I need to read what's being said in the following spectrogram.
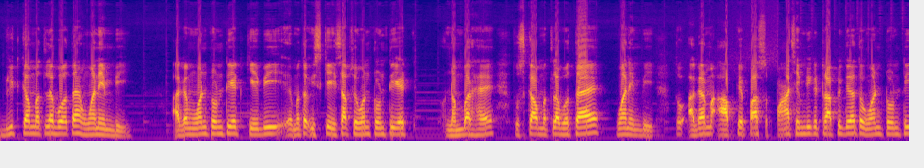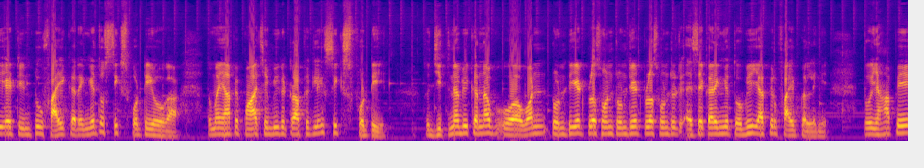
बीट का मतलब होता है वन एम बी अगर 128 के बी मतलब इसके हिसाब से 128 नंबर है तो उसका मतलब होता है वन एम तो अगर मैं आपके पास पाँच एम का ट्रैफ़िक दे रहा तो one twenty eight into five करेंगे तो सिक्स फोर्टी होगा। तो मैं यहाँ पे पाँच एम का ट्रैफ़िक लेंगे सिक्स फोर्टी तो जितना भी करना one twenty eight plus one twenty eight plus one twenty ऐसे करेंगे तो भी या फिर फाइव कर लेंगे। तो यहाँ पे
